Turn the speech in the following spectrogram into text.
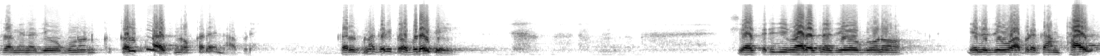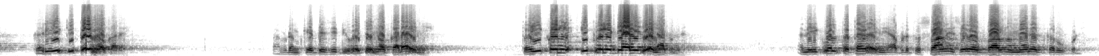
સ્વામીના જેવો ગુણો કલ્પના જ ન કરે ને આપણે. કલ્પના કરી તો અભડાઈ જાય. શાસ્ત્રીજી મહારાજના જેવો ગુણો, એને જેવું આપણે કામ થાય, કરીએ કે ન કરાય. આપણે કેપેસિટી હોય તો ન કરાય નહીં તો ઇક્વલ ઇક્વલિટી આવી જાય ને આપણે અને ઇક્વલ તો થવાય નહીં. આપણે તો સ્વામી સેવક ભાવનું મેનેજ કરવું પડે.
